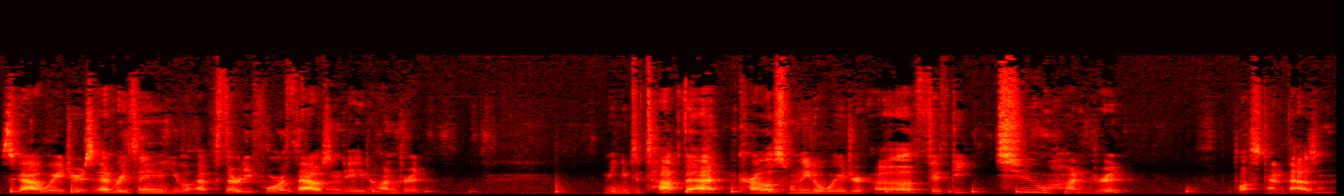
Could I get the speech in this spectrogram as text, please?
Scott wagers everything. He will have 34,800. Meaning to top that, Carlos will need a wager of 5,200 plus 10,000.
